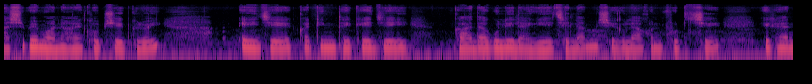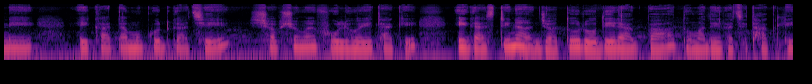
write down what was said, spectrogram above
আসবে মনে হয় খুব শীঘ্রই। এই যে কাটিং থেকে যেই গাঁদাগুলি লাগিয়েছিলাম, সেগুলো এখন ফুটছে। এখানে এই কাটা মুকুট গাছে সবসময় ফুল হয়ে থাকে। এই গাছটি না, যত রোদে রাখবা তোমাদের কাছে থাকলে,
